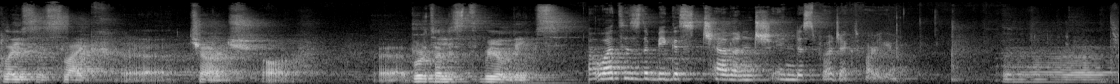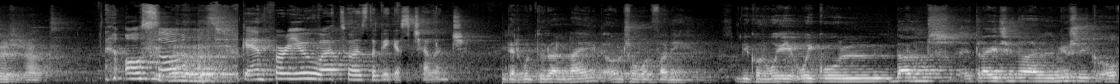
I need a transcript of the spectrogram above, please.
places like uh, church or uh, brutalist buildings. What is the biggest challenge in this project for you? Uh, treasure hunt. Also? okay, and for you, what was the biggest challenge? Intercultural night also were funny because we, we could dance traditional music of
